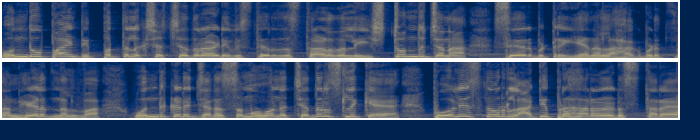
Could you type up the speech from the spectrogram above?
ಒಂದು ಪಾಯಿಂಟ್ ಇಪ್ಪತ್ತು ಲಕ್ಷ ಚದರ ಅಡಿ ವಿಸ್ತೀರ್ಣದ ಸ್ಥಳದಲ್ಲಿ ಇಷ್ಟೊಂದು ಜನ ಸೇರಿಬಿಟ್ರೆ ಏನೆಲ್ಲ ಆಗ್ಬಿಡುತ್ತೆ? ನಾನು ಹೇಳಿದ್ನಲ್ವಾ? ಒಂದು ಕಡೆ ಜನಸಮೂಹವನ್ನು ಚದುರಿಸ್ಲಿಕ್ಕೆ ಪೊಲೀಸ್ನವರು ಲಾಠಿ ಪ್ರಹಾರ ನಡೆಸ್ತಾರೆ.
